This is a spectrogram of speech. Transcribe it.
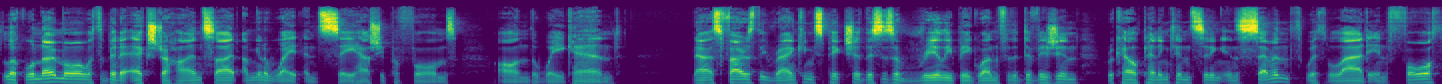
look, we'll know more with a bit of extra hindsight. I'm going to wait and see how she performs on the weekend. Now, as far as the rankings picture, this is a really big one for the division. Raquel Pennington sitting in seventh, with Ladd in fourth.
